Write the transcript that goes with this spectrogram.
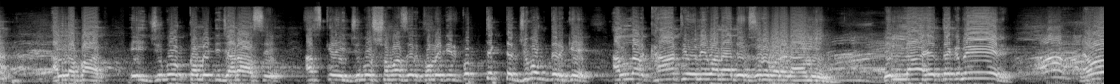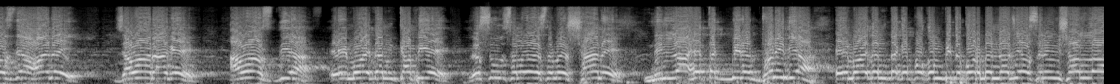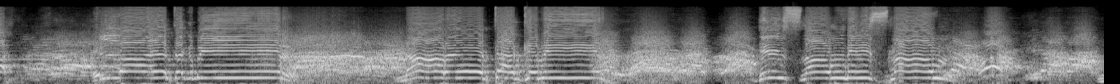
আল্লাহ পাক, এই যুবক কমিটি যারা আছে আজকের এই যুব সমাজের কমিটির প্রত্যেকটা যুবকদেরকে আল্লাহর খাঁটি অলি বানায় দেখ, জোরে বলেন, আমিন। তাকবীর। আওয়াজ দেওয়া হয় নাই, যাওয়ার আগে আওয়াজ দিয়া এই ময়দান কাঁপিয়ে রসুল সাল্লামের শানে নিল্লাহে তাকবীরের ধ্বনি দিয়া এই ময়দানটাকে প্রকম্পিত করবেন, রাজি আছেন ইনশাল্লাহ ইল্লাহে তাকবীর। নারে তাকবীর দিন ইসলাম দিন ইসলাম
